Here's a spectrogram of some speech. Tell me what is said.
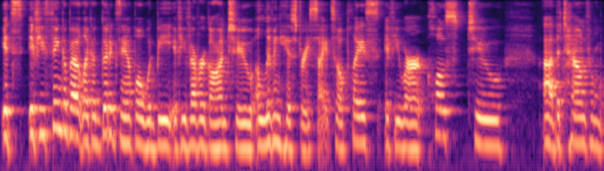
it's if you think about like a good example would be if you've ever gone to a living history site. So a place if you are close to uh, the town from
